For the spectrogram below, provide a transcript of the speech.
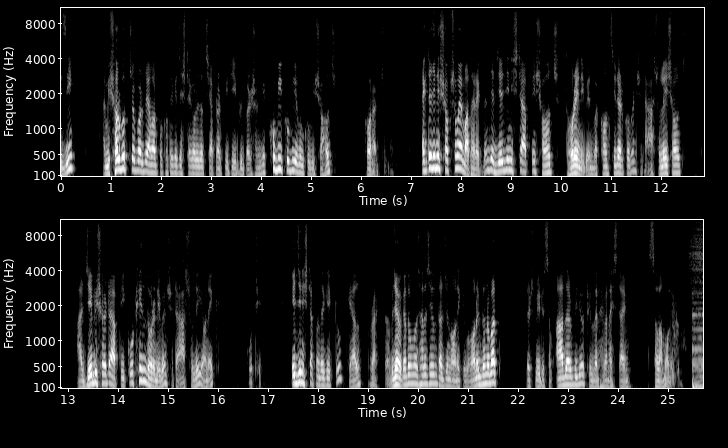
ইজি আমি সর্বোচ্চ পর্যায়ে আমার পক্ষ থেকে চেষ্টা করে যাচ্ছি আপনার পিটি প্রিপারেশনকে খুবই খুবই এবং খুবই সহজ করার জন্য। একটা জিনিস সবসময় মাথায় রাখবেন যে যে জিনিসটা আপনি সহজ ধরে নেবেন বা কনসিডার করবেন সেটা আসলেই সহজ। আর যে বিষয়টা আপনি কঠিন ধরে নেবেন সেটা আসলেই অনেক কঠিন। এই জিনিসটা আপনাদেরকে একটু খেয়াল রাখতে হবে। যাই হোক এত সাথে ছিলেন, তার জন্য অনেক এবং অনেক ধন্যবাদ। Let's meet in some other video. Till then, have a nice time. Assalamu alaikum.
